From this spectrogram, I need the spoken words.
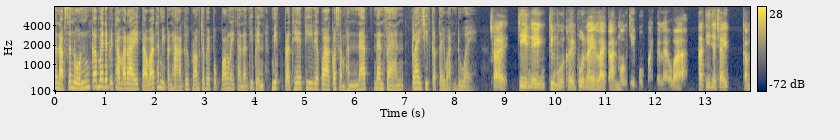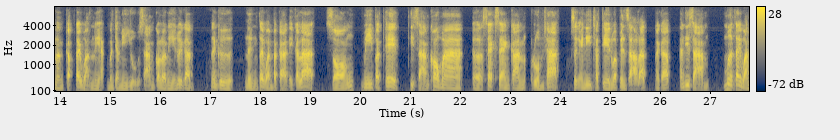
สนับสนุนก็ไม่ได้ไปทำอะไร แต่ว่าถ้ามีปัญหาคือพร้อมจะไปปกป้องในฐานะที่เป็นมิตรประเทศที่เรียกว่าก็สัมพันธ์แนบแน่นแฟ้นใกล้ชิดกับไต้หวันด้วย ใช่จีนเองที่ผมก็เคยพูดในรายการมองจีนมุมใหม่ไปแล้วว่า ถ้าจีนจะใช้กำลังกับไต้หวันเนี่ยมันจะมีอยู่ 3 กรณีด้วยกัน นั่นคือ 1. ไต้หวันประกาศเอกราช 2. มีประเทศที่ 3 เข้ามาแทรกแซงการรวมชาติ ซึ่งไอ้นี้ชัดเจนว่าเป็นสหรัฐนะครับ อันที่ 3 เมื่อไต้หวัน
